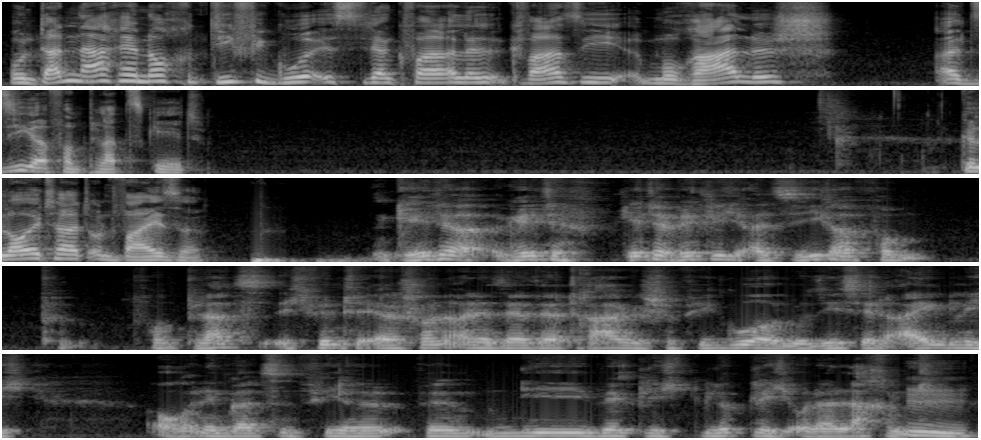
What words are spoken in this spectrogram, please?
und dann nachher noch die Figur ist, die dann quasi, quasi moralisch als Sieger vom Platz geht. Geläutert und weise. Geht er, geht, er, geht er wirklich als Sieger vom, vom Platz? Ich finde er schon eine sehr, sehr tragische Figur. Und du siehst ihn eigentlich auch in dem ganzen Film nie wirklich glücklich oder lachend. Mhm.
